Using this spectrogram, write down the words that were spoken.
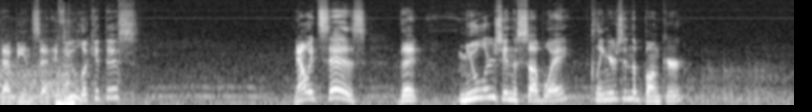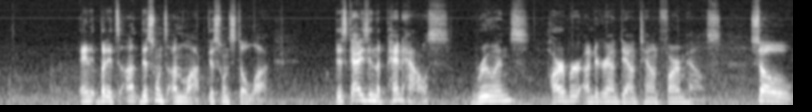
That being said, if you look at this, now it says that Mueller's in the subway, Klinger's in the bunker, and but it's this one's unlocked. This one's still locked. This guy's in the penthouse, ruins, harbor, underground, downtown, farmhouse. So,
